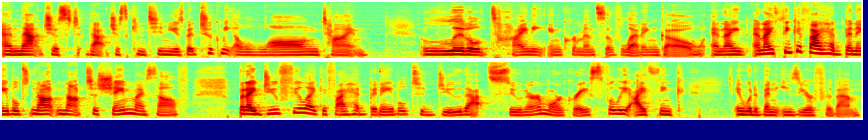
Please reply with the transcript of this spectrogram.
and that just that just continues. But it took me a long time little tiny increments of letting go. And i and i think if i had been able to not not to shame myself but i do feel like if i had been able to do that sooner more gracefully i think it would have been easier for them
